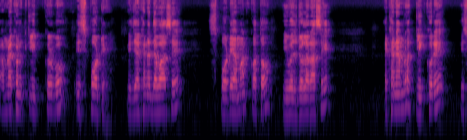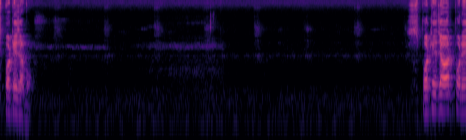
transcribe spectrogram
আমরা এখন ক্লিক করব স্পটে এই যে এখানে দেওয়া আছে স্পটে আমার কত ইউএস ডলার আছে। এখানে আমরা ক্লিক করে স্পটে যাব। স্পটে যাওয়ার পরে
